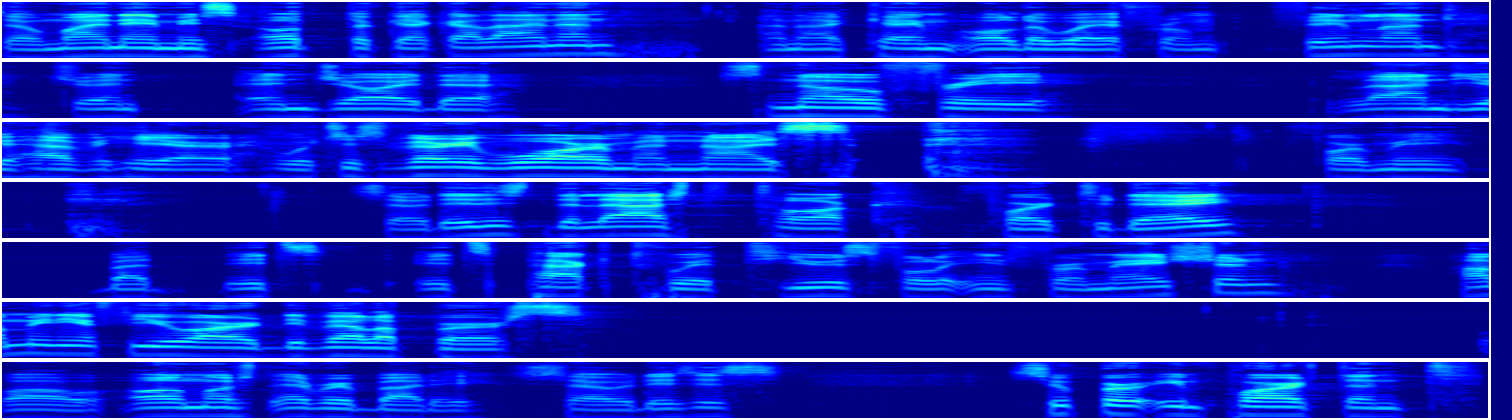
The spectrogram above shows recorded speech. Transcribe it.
So my name is Otto Kekäläinen, and I came all the way from Finland to en enjoy the snow-free land you have here, which is very warm and nice for me. so this is the last talk for today, but it's it's packed with useful information. How many of you are developers? Wow, almost everybody. So this is super important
